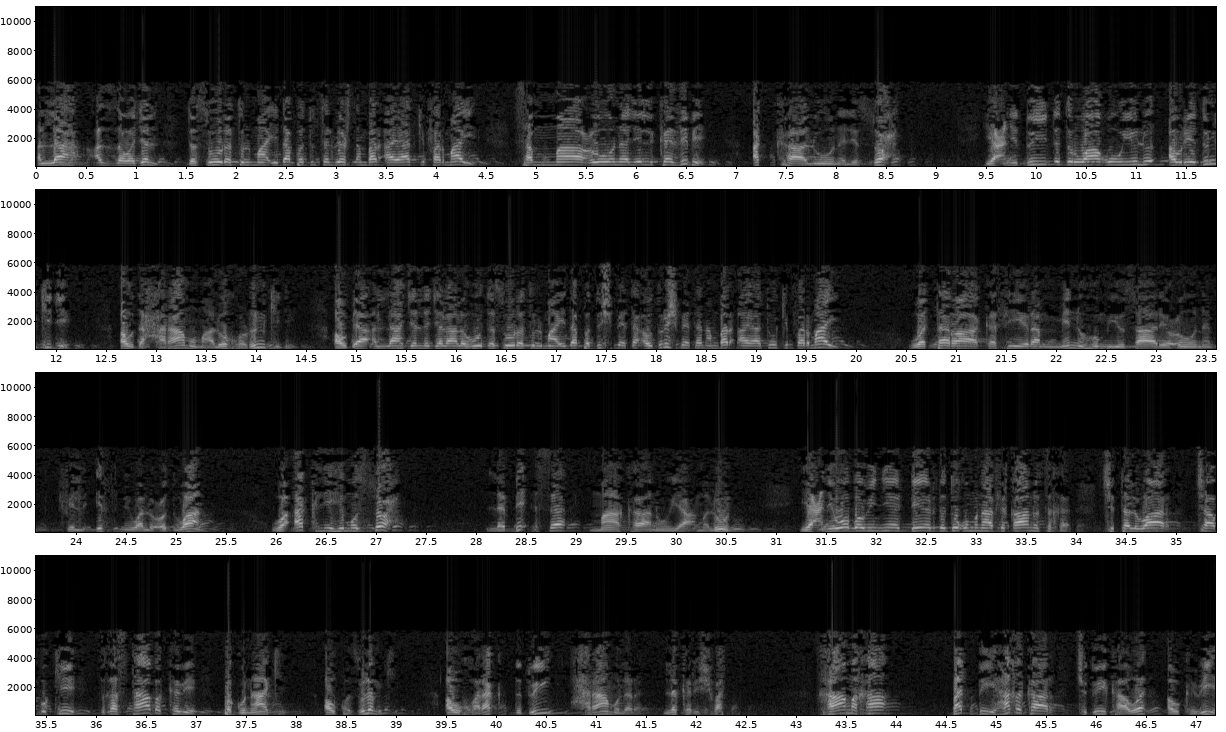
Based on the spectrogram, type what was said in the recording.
الله عز وجل د سورة المائده په دوڅلوېښت نمبر آیات کې فرمایي سماعون للکذب اکالون للسحت یعنی دوی د درواغو ویلو اورېدونکي دي او د حرامو مالو خوړونکي دي او بیا الله جل جلاله د سورة المائده په دوشپېته او درشپېته نمبر آیاتو کې فرمایي وترى كثيرا منهم يسارعون في الاثم والعدوان واكلهم السح لبئس ما كانوا يعملون یعنی و به وینې ډېر د دغو منافقانو څخه چې تلوار چابکي ځغستا به کوي په ګناه کې او په ظلم کې او خوراک د دوی حرام لره لکه رشوت خامخا بد دی هغه کار چې دوی کاوه او کوي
